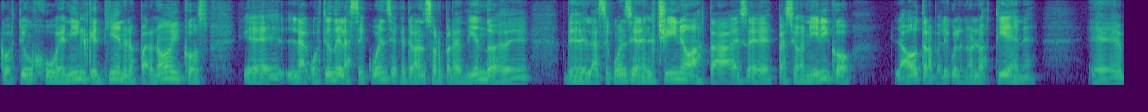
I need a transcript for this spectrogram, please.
cuestión juvenil que tienen los paranoicos, eh, la cuestión de las secuencias que te van sorprendiendo desde, desde la secuencia en el chino hasta ese espacio onírico, la otra película no los tiene. Eh,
